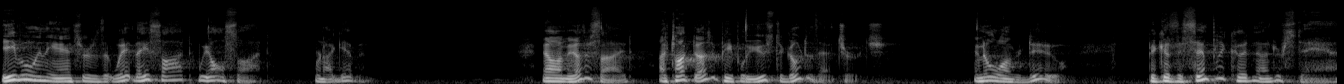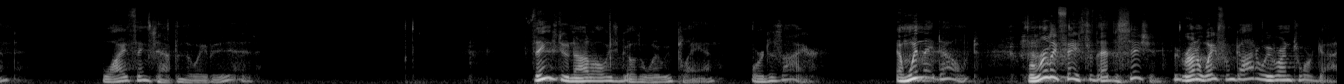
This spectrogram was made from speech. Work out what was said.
even when the answers that we, they sought, we all sought, were not given. Now, on the other side, I've talked to other people who used to go to that church and no longer do because they simply couldn't understand why things happen the way they did. Things do not always go the way we plan or desire. And when they don't, we're really faced with that decision. We run away from God or we run toward God.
